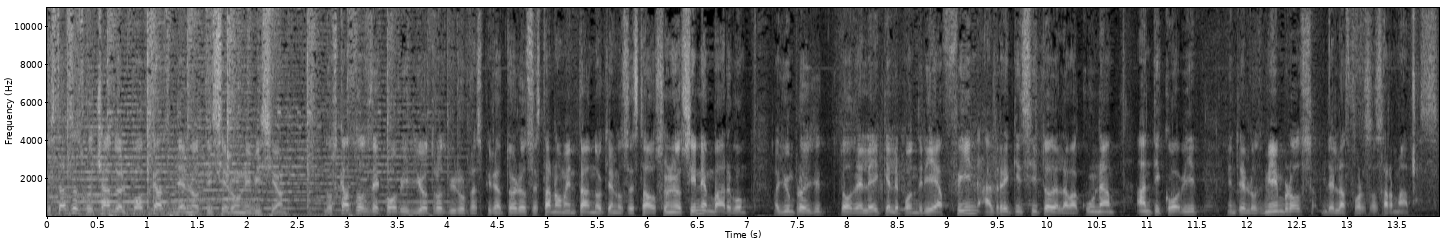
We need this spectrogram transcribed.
Estás escuchando el podcast del noticiero Univisión. Los casos de COVID y otros virus respiratorios están aumentando aquí en los Estados Unidos. Sin embargo, hay un proyecto de ley que le pondría fin al requisito de la vacuna anti-COVID entre los miembros de las Fuerzas Armadas.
